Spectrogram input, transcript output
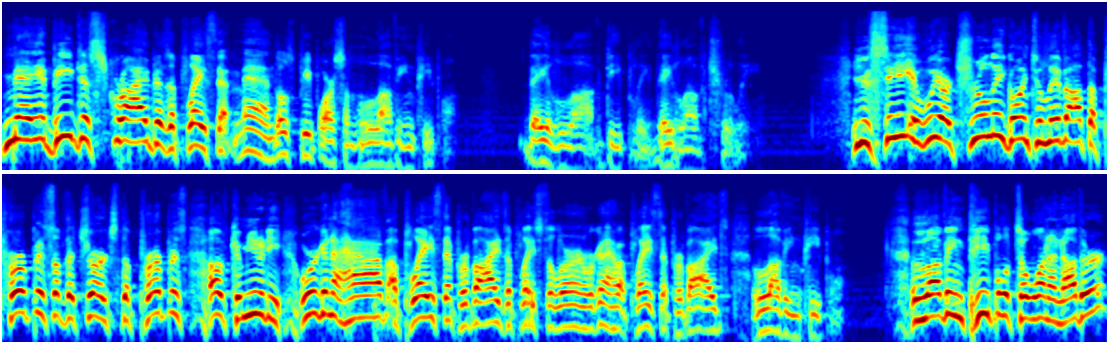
May it be described as a place that, man, those people are some loving people. They love deeply, they love truly. You see, if we are truly going to live out the purpose of the church, the purpose of community, we're going to have a place that provides a place to learn. We're going to have a place that provides loving people. Loving people to one another.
